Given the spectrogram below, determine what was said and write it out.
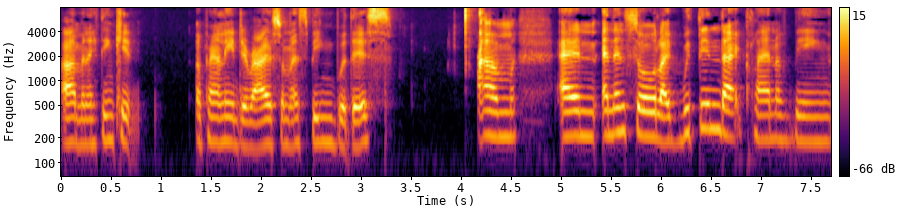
um, and I think it apparently derives from us being Buddhist. Um, and and then so like within that clan of being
